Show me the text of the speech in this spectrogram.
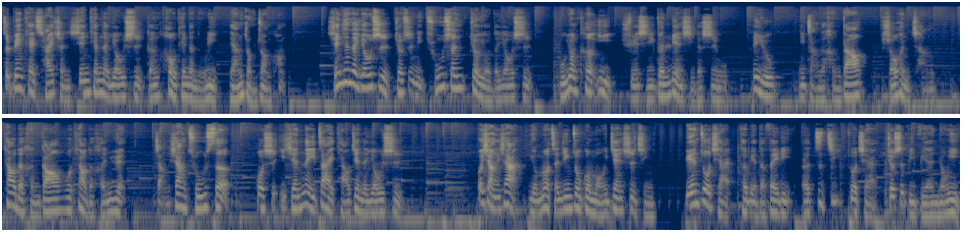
这边可以拆成先天的优势跟后天的努力两种状况。先天的优势就是你出生就有的优势，不用刻意学习跟练习的事物。例如，你长得很高，手很长，跳得很高或跳得很远，长相出色，或是一些内在条件的优势。回想一下，有没有曾经做过某一件事情？别人做起来特别的费力，而自己做起来就是比别人容易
